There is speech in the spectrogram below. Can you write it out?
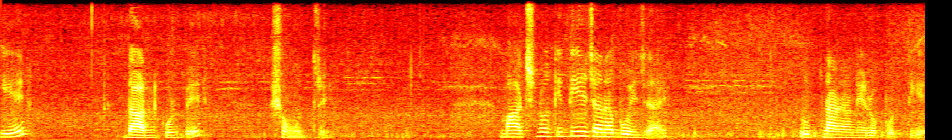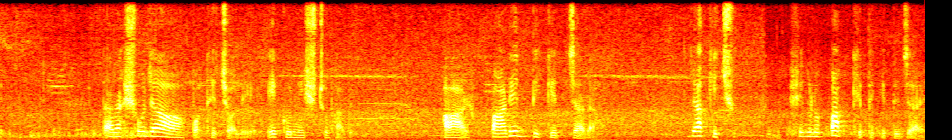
গিয়ে দান করবে সমুদ্রে। মাঝ নদী দিয়ে যারা বয়ে যায়, রূপনারায়ণের ওপর দিয়ে, তারা সোজা পথে চলে একনিষ্ঠভাবে। আর পাড়ের দিকের যারা, যা কিছু, সেগুলো পাক খেতে খেতে যায়।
